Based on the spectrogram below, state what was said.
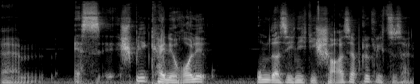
Ähm, es spielt keine Rolle, um dass ich nicht die Chance habe, glücklich zu sein.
